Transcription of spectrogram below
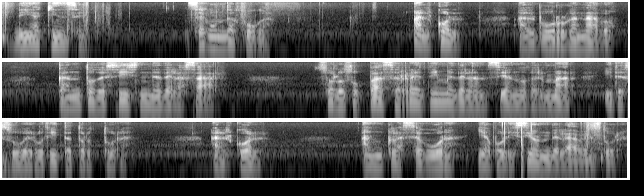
Día 15. Segunda fuga. Alcohol, albur ganado, canto de cisne del azar. Solo su paz se redime del anciano del mar y de su erudita tortura. Alcohol, ancla segura y abolición de la aventura.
